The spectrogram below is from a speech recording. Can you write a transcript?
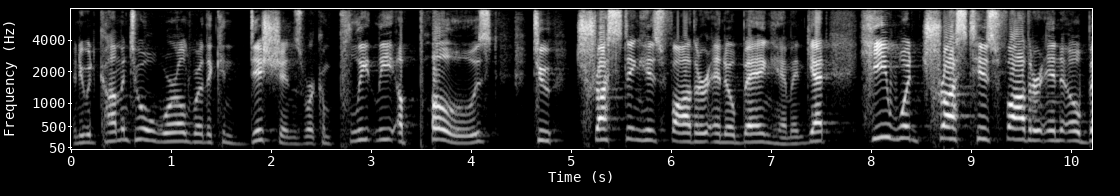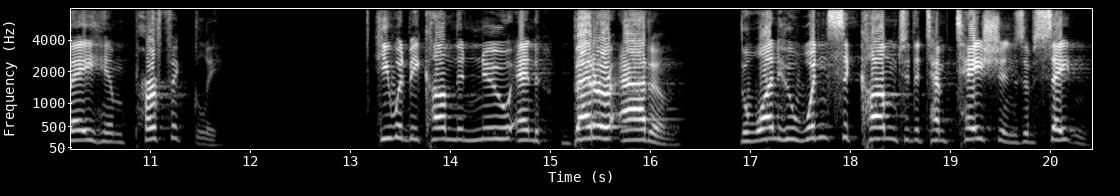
And he would come into a world where the conditions were completely opposed to trusting his father and obeying him. And yet, he would trust his father and obey him perfectly. He would become the new and better Adam, the one who wouldn't succumb to the temptations of Satan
